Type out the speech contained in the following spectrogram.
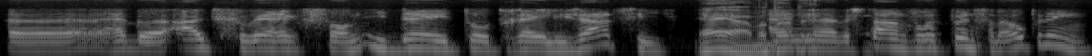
eh, hebben uitgewerkt van idee tot realisatie. Ja, ja, want en dat, eh, we staan voor het punt van opening.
